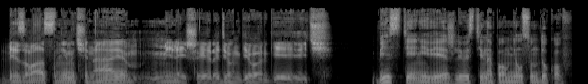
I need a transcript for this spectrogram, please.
«Без вас не начинаем, милейший Родион Георгиевич», без тени вежливости напомнил Сундуков.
